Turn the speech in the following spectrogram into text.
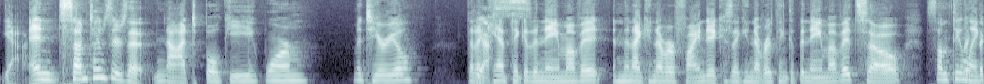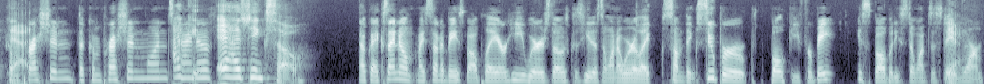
Yeah. And sometimes there's a not bulky warm material that I can't think of the name of it. And then I can never find it because I can never think of the name of it. So something like, Like, the that. compression, the compression ones, I, kind of. I think so. Okay, because I know my son, a baseball player, he wears those because he doesn't want to wear like something super bulky for baseball, but he still wants to stay Yeah. warm.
